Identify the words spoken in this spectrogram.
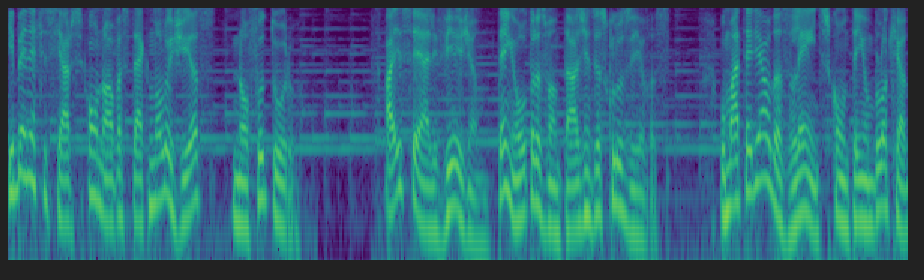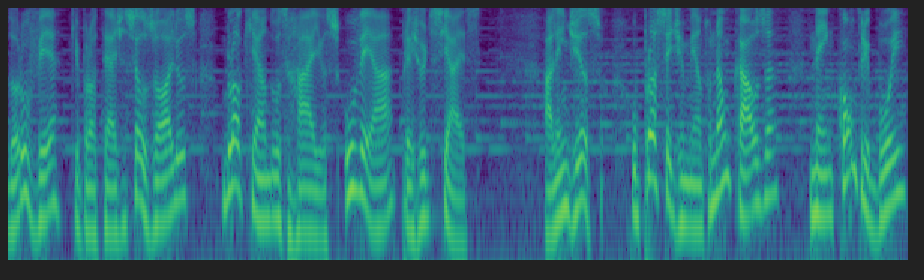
e beneficiar-se com novas tecnologias no futuro. A ICL Vision tem outras vantagens exclusivas. O material das lentes contém um bloqueador UV que protege seus olhos, bloqueando os raios UVA prejudiciais. Além disso, o procedimento não causa nem contribui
